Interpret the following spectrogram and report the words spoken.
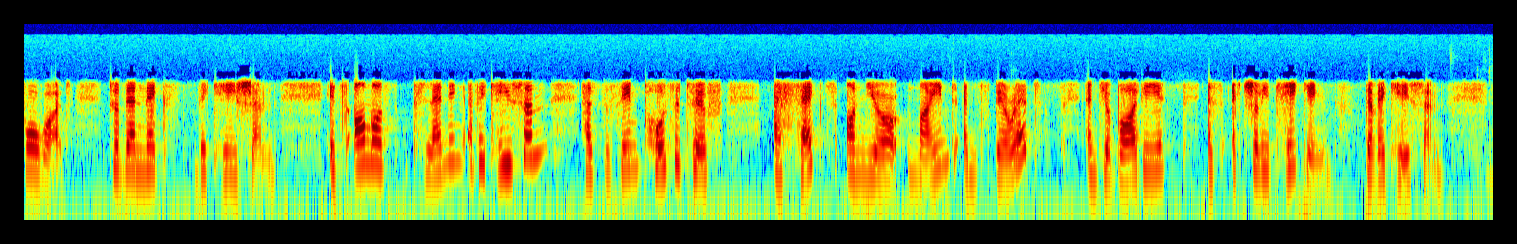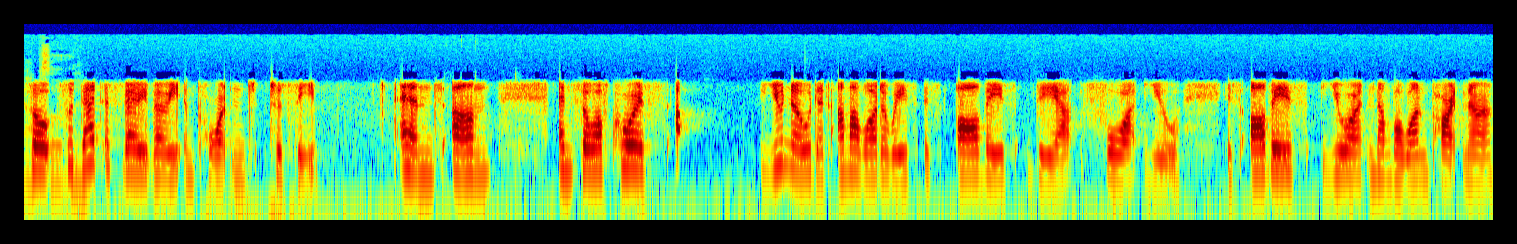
forward to their next vacation. It's almost planning a vacation has the same positive effect on your mind and spirit and your body is actually taking the vacation. So, so that is very, very important to see. And um, and so, of course, uh, you know that AmaWaterways is always there for you. It's always your number one partner,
